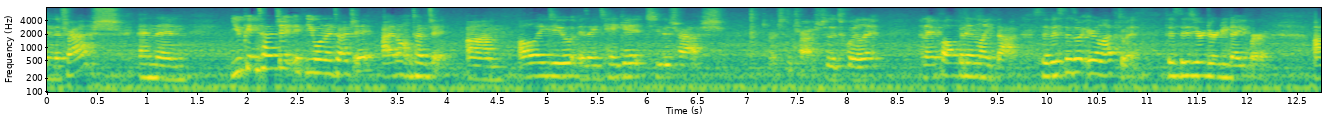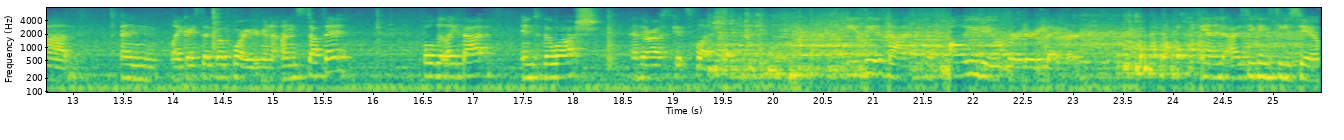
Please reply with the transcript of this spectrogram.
in the trash and then you can touch it if you want to touch it. I don't touch it. Um, all I do is I take it to the trash or to the trash to the toilet and I plop it in like that. So this is what you're left with. This is your dirty diaper. Um, and like I said before you're gonna unstuff it fold it like that into the wash, and the rest gets flushed. Easy as that. That's all you do for a dirty diaper. And as you can see too,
